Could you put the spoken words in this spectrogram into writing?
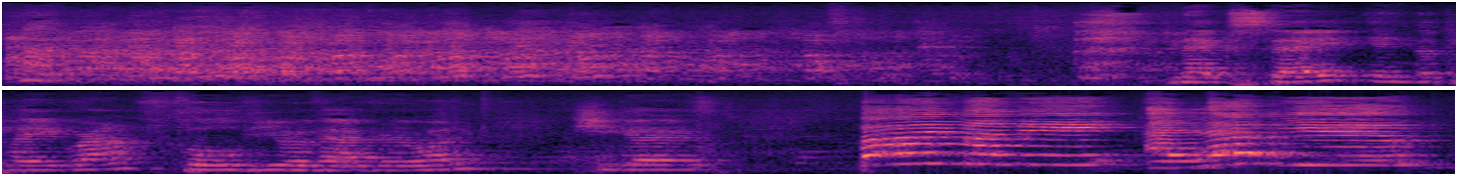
Next day, in the playground, full view of everyone, she goes, Bye, Mummy, I love you.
